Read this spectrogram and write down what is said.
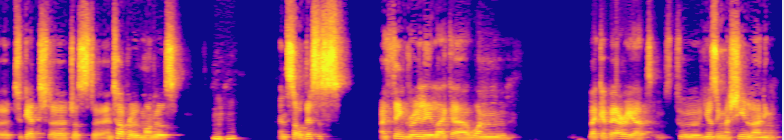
uh, to get uh, just uh, interpretable models, mm-hmm. and so this is I think really like a one like a barrier to using machine learning.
